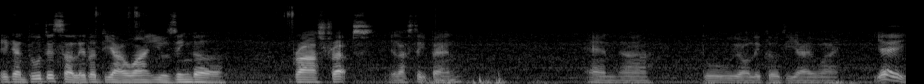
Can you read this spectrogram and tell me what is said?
you can do this a little DIY using the bra straps, elastic band, and uh, do your little DIY. Yay!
